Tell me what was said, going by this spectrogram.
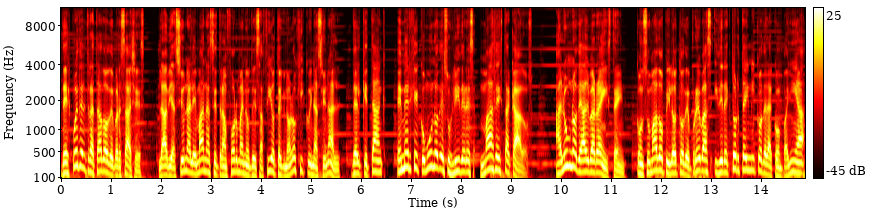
Después del Tratado de Versalles, la aviación alemana se transforma en un desafío tecnológico y nacional, del que Tank emerge como uno de sus líderes más destacados. Alumno de Albert Einstein, consumado piloto de pruebas y director técnico de la compañía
